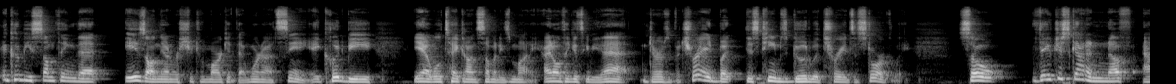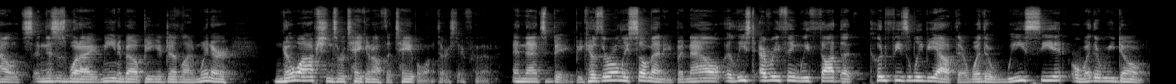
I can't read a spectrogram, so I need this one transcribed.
It could be something that is on the unrestricted market that we're not seeing. It could be, yeah, we'll take on somebody's money. I don't think it's going to be that in terms of a trade, but this team's good with trades historically. So they've just got enough outs. And this is what I mean about being a deadline winner. No options were taken off the table on Thursday for them. And that's big because there are only so many. But now, at least everything we thought that could feasibly be out there, whether we see it or whether we don't,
